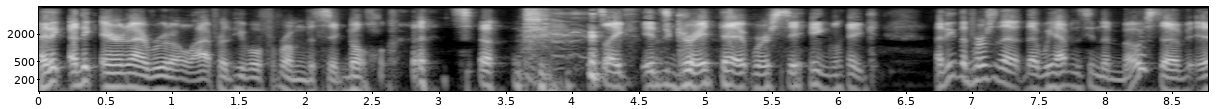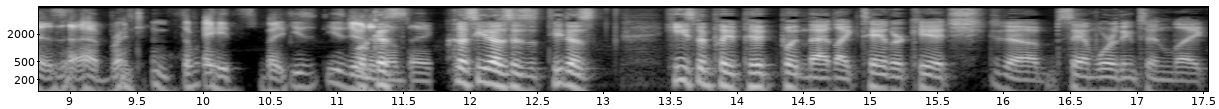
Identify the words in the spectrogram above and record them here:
I think I think Aaron and I root a lot for the people from The Signal. so it's like it's great that we're seeing like I think the person that, that we haven't seen the most of is uh, Brenton Thwaites, but he's he's doing Well, his own thing. because he does his he does he's been put, put, putting that like Taylor Kitsch, uh, Sam Worthington, like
